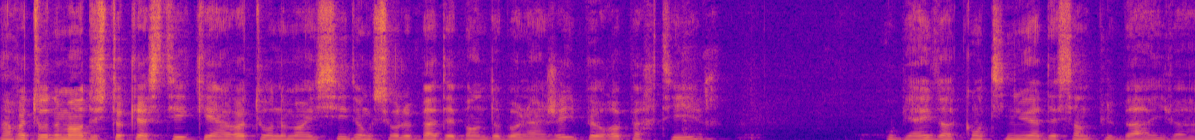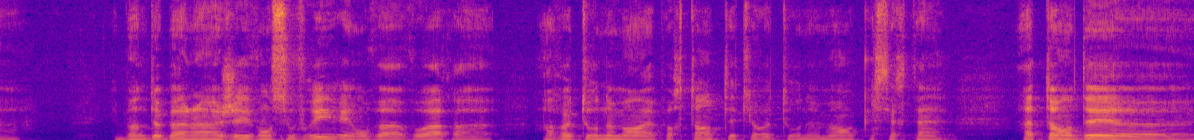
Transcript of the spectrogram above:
un retournement du stochastique et un retournement ici. Donc sur le bas des bandes de Bollinger il peut repartir. Ou bien il va continuer à descendre plus bas, il va, les bandes de Bollinger vont s'ouvrir et on va avoir un, retournement important, peut-être le retournement que certains attendaient euh,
